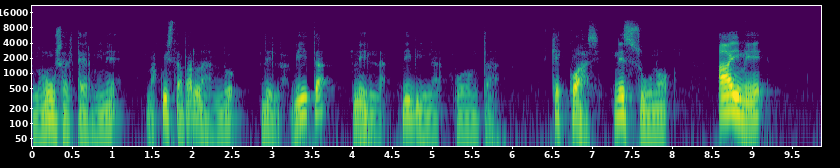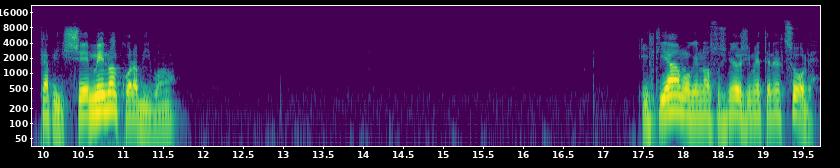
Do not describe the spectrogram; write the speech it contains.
non usa il termine, ma qui sta parlando della vita nella divina volontà, che quasi nessuno, ahimè, capisce, meno ancora vivono. Il ti amo che il nostro Signore ci mette nel sole,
